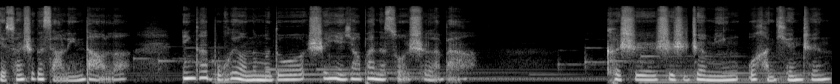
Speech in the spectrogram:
也算是个小领导了，应该不会有那么多深夜要办的琐事了吧？可是事实证明，我很天真。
